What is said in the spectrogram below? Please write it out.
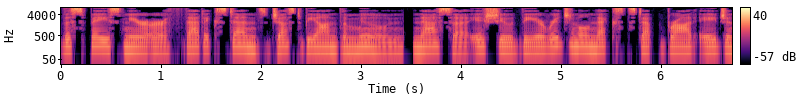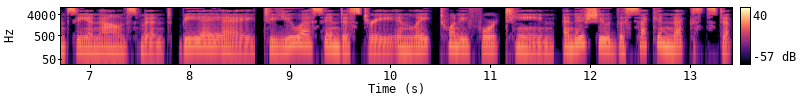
the space near Earth that extends just beyond the Moon, NASA issued the original Next Step Broad Agency Announcement to U.S. industry in late 2014, and issued the second Next Step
